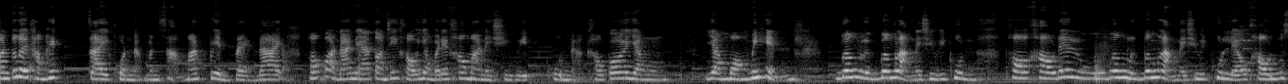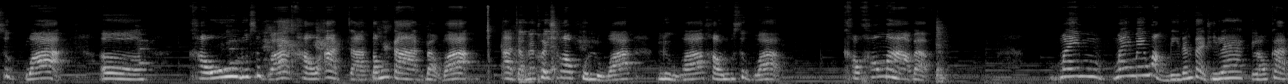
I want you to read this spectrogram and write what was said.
มันก็เลยทำให้ ใจคนน่ะมันสามารถเปลี่ยนแปลงได้ เพราะก่อนหน้านี้ตอนที่เขายังไม่ได้เข้ามาในชีวิตคุณน่ะเขาก็ยังยังมองไม่เห็นเบื้องลึกเบื้องหลังในชีวิตคุณ พอเขาได้รู้เบื้องลึกเบื้องหลังในชีวิตคุณแล้วเขารู้สึกว่า เออเขารู้สึกว่าเขาอาจจะต้องการแบบว่าอาจจะไม่ค่อยชอบคุณหรือว่า หรือว่าเขารู้สึกว่าเขาเข้ามาแบบ ไม่ไม่ไม่หวังดีตั้งแต่ที่แรกแล้วกัน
